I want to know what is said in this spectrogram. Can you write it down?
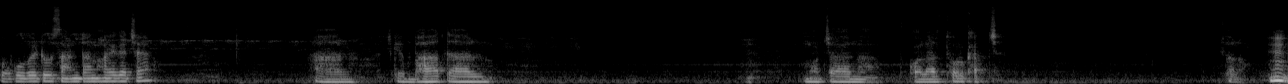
পকো বেটু স্নান টান হয়ে গেছে। আর আজকে ভাত আর মোচা না কলার থোর খাচ্ছে। চলো হুম।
